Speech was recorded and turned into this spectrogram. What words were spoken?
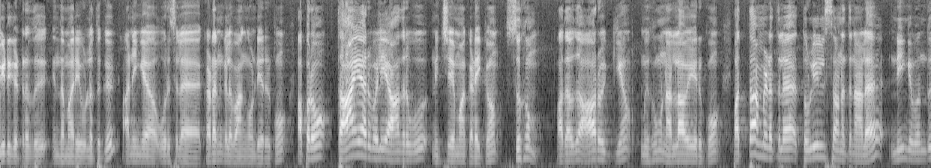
வீடு கட்டுறது இந்த மாதிரி உள்ளதுக்கு நீங்கள் ஒரு சில கடன்களை வாங்க வேண்டியது இருக்கும். அப்புறம் தாயார் வழி ஆதரவு நிச்சயமாக கிடைக்கும். சுகம் அதாவது ஆரோக்கியம் மிகவும் நல்லாவே இருக்கும். பத்தாம் இடத்துல தொழில் ஸ்தானத்தினால நீங்க வந்து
